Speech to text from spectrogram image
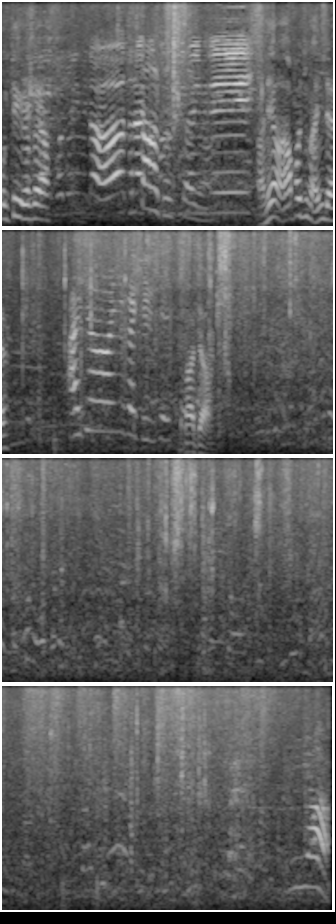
뻥튀기 웬 거야? 아빠가 줬어요. 아니야, 아빠 준 거 아닌데. 아주머니가 주셨어. 맞아. 야.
